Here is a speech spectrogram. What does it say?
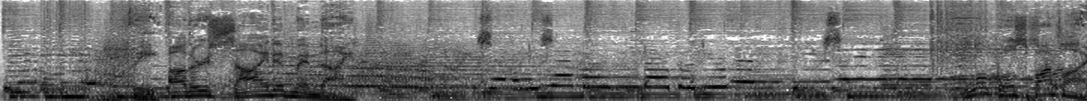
The Other Side of Midnight. 77 WABC. Local Spotlight.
